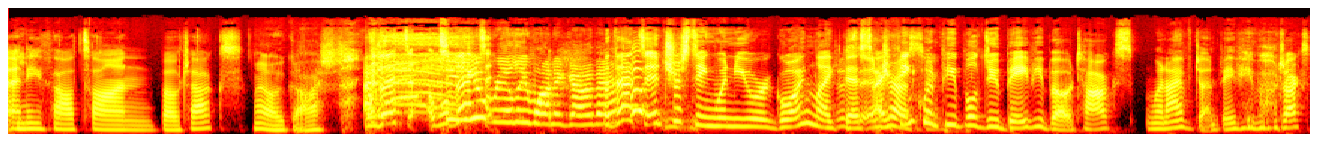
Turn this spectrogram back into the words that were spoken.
Any thoughts on Botox? Oh gosh. Well, that's, well, do you really want to go there? But that's interesting when you were going like this. I think when people do baby Botox, when I've done baby Botox,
